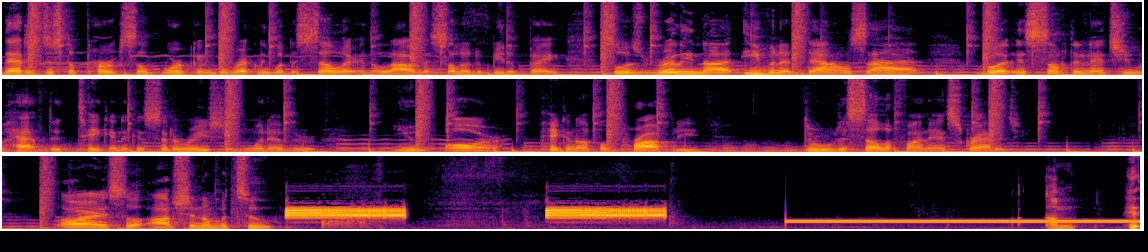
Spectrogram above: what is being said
that is just the perks of working directly with the seller and allowing the seller to be the bank. So it's really not even a downside, but it's something that you have to take into consideration whenever you are picking up a property through the seller finance strategy. All right, so option number two. I'm hit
